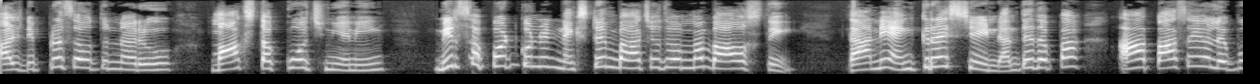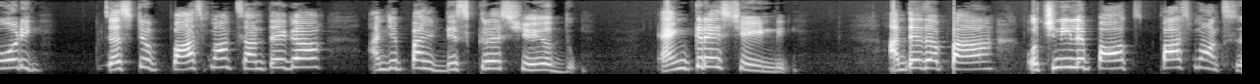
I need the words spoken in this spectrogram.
వాళ్ళు డిప్రెస్ అవుతున్నారు మార్క్స్ తక్కువ వచ్చినాయి అని మీరు సపోర్ట్ కొండండి నెక్స్ట్ టైం బాగా చదవమ్మా బాగా వస్తాయి. దాన్ని ఎంకరేజ్ చేయండి. అంతే తప్ప ఆ పాస్ అయ్యోలే బోర్డింగ్ జస్ట్ పాస్ మార్క్స్ అంతేగా అని చెప్పి వాళ్ళు డిస్కరేజ్ చేయొద్దు. ఎంకరేజ్ చేయండి. అంతే తప్ప వచ్చినీలే పాస్ పాస్ మార్క్స్.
